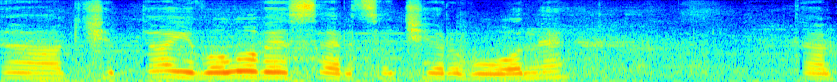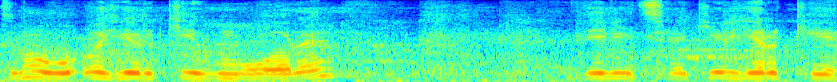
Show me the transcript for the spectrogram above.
Так, читаю волове серце червоне. Так, знову огірки в море. Дивіться, які огірки.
